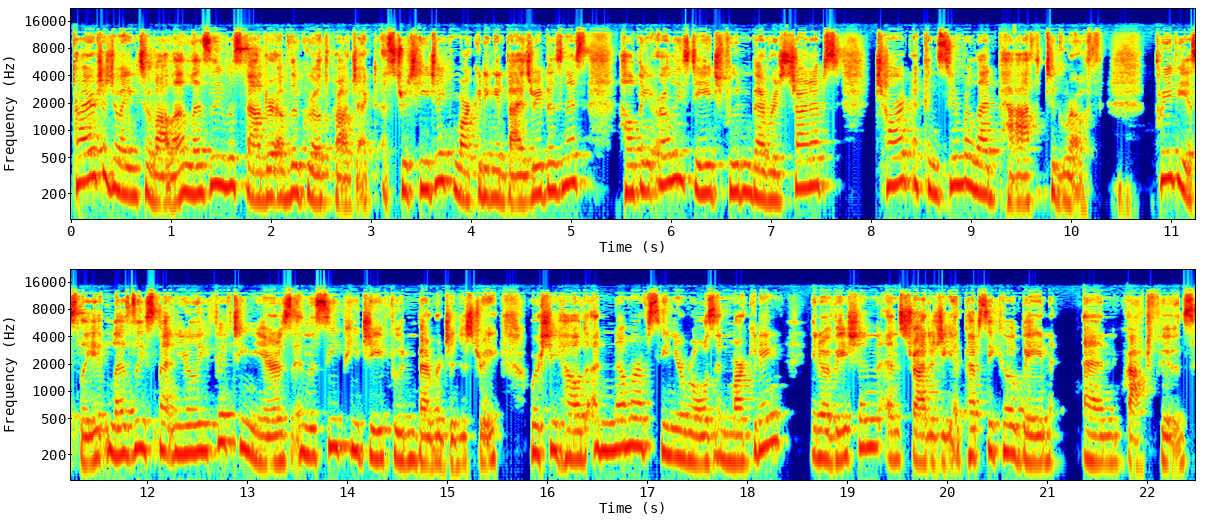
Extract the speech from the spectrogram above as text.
Prior to joining Tovala, Lesley was founder of The Growth Project, a strategic marketing advisory business helping early stage food and beverage startups chart a consumer led path to growth. Previously, Lesley spent nearly 15 years in the CPG food and beverage industry, where she held a number of senior roles in marketing, innovation, and strategy at PepsiCo, Bain, and Kraft Foods.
